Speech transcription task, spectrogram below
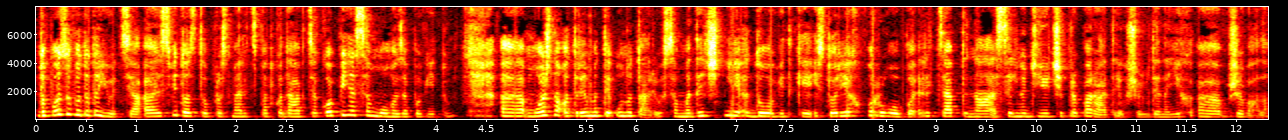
До позову додаються е, свідоцтво про смерть спадкодавця, копія самого заповіту. Е, Можна отримати у нотаріуса медичні довідки, історія хвороби, рецепти на сильнодіючі препарати, якщо людина їх е, вживала.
